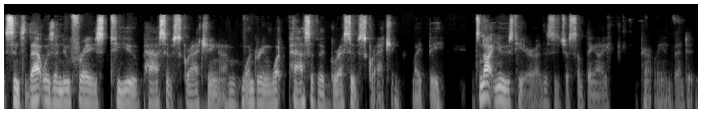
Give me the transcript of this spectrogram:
since that was a new phrase to you, passive scratching, I'm wondering what passive aggressive scratching might be. It's not used here. This is just something I apparently invented.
